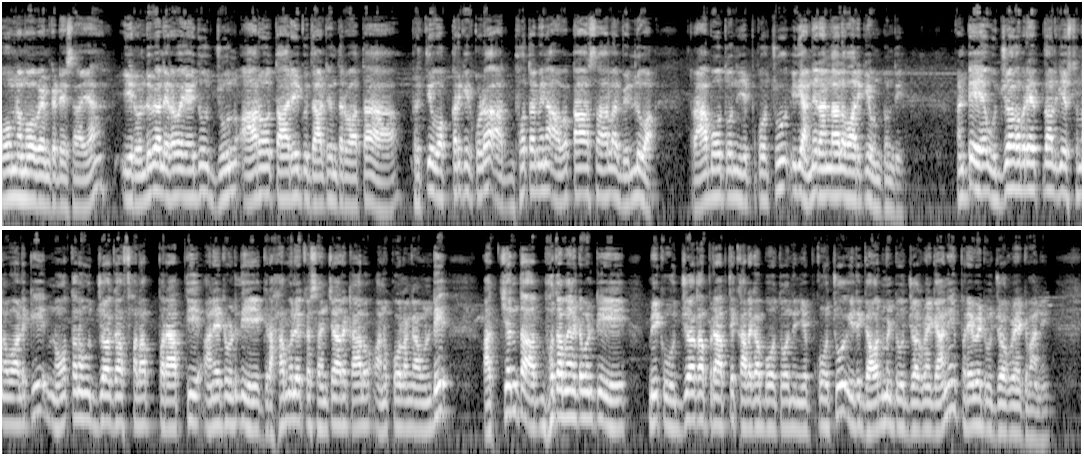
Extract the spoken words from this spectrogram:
ఓం నమో వెంకటేశాయ. ఈ రెండు వేల ఇరవై ఐదు జూన్ ఆరో తారీఖు దాటిన తర్వాత ప్రతి ఒక్కరికి కూడా అద్భుతమైన అవకాశాల వెల్లువ రాబోతోంది చెప్పుకోవచ్చు. ఇది అన్ని రంగాల వారికి ఉంటుంది. అంటే ఉద్యోగ ప్రయత్నాలు చేస్తున్న వాళ్ళకి నూతన ఉద్యోగ ఫల ప్రాప్తి అనేటువంటిది గ్రహముల యొక్క సంచార కాలం అనుకూలంగా ఉండి అత్యంత అద్భుతమైనటువంటి మీకు ఉద్యోగ ప్రాప్తి కలగబోతోంది అని చెప్పుకోవచ్చు. ఇది గవర్నమెంట్ ఉద్యోగమే కానీ ప్రైవేట్ ఉద్యోగమే కానీ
